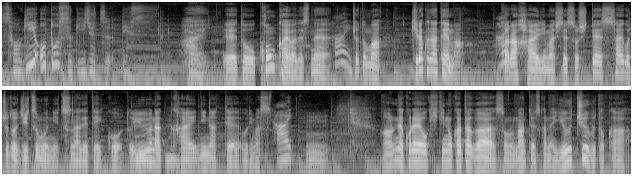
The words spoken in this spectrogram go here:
そぎ落とす技術です。はい、えっ、と今回はですね、はい。ちょっとまあ気楽なテーマから入りまして、そして最後ちょっと実務につなげていこうというようなうんうん回になっております。はい。うん、あのねこれお聞きの方がそのなんていうんですかね YouTube とか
